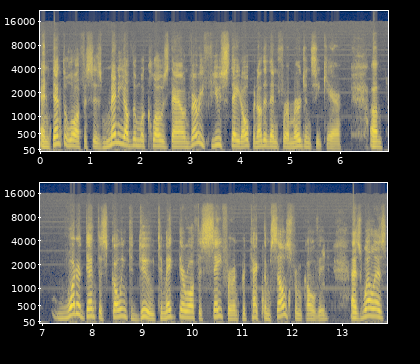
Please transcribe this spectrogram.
and dental offices, many of them were closed down. Very few stayed open, other than for emergency care. Um, what are dentists going to do to make their office safer and protect themselves from COVID, as well as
